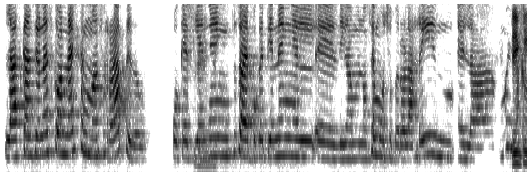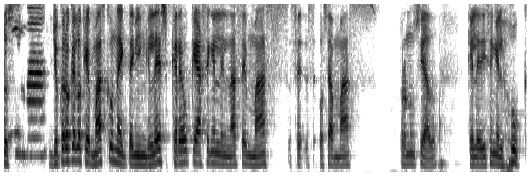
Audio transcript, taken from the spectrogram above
las canciones conectan más rápido. Porque Sí. tienen, tú sabes, porque tienen el, eh, digamos, no sé mucho, pero la ritmo, eh, la, Incluso- rima. Yo creo que lo que más conecta en inglés, creo que hacen el enlace más, se- se- o sea, más pronunciado, que le dicen el hook,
